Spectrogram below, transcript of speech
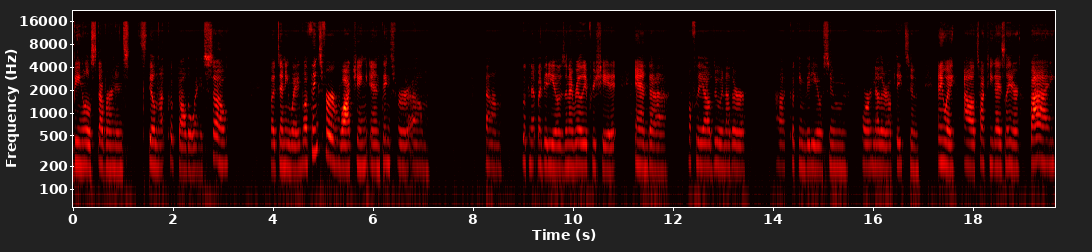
being a little stubborn and still not cooked all the way. So, but anyway, well, thanks for watching and thanks for um, um, looking at my videos, and I really appreciate it. And uh, hopefully, I'll do another uh, cooking video soon or another update soon. Anyway, I'll talk to you guys later. Bye.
